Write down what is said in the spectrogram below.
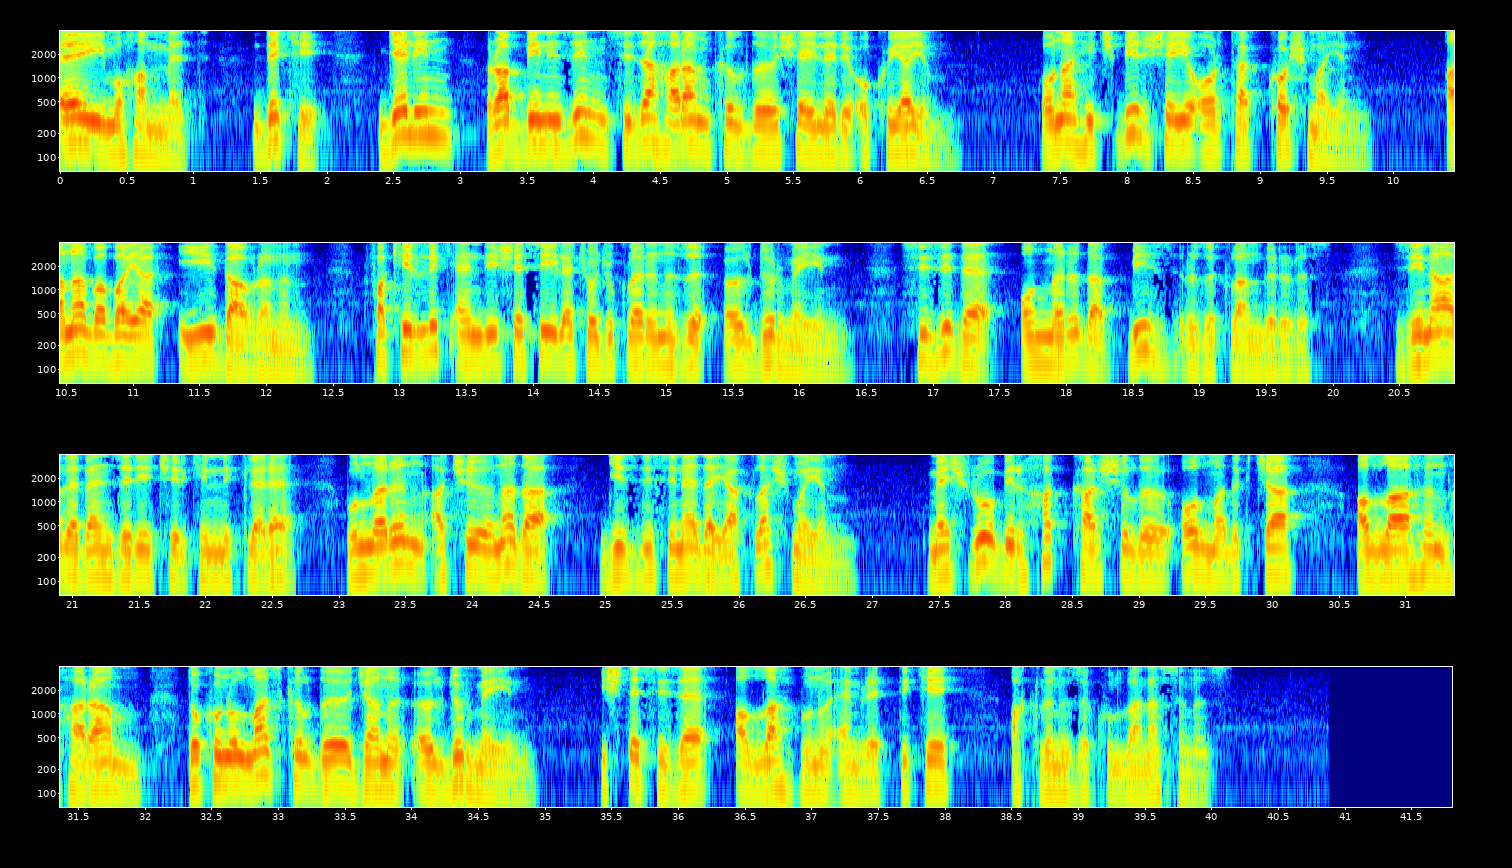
Ey Muhammed de ki gelin Rabbinizin size haram kıldığı şeyleri okuyayım. Ona hiçbir şeyi ortak koşmayın. Ana babaya iyi davranın. Fakirlik endişesiyle çocuklarınızı öldürmeyin. Sizi de onları da biz rızıklandırırız. Zina ve benzeri çirkinliklere, bunların açığına da gizlisine de yaklaşmayın. Meşru bir hak karşılığı olmadıkça Allah'ın haram, dokunulmaz kıldığı canı öldürmeyin. İşte size Allah bunu emretti ki aklınızı kullanasınız.''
